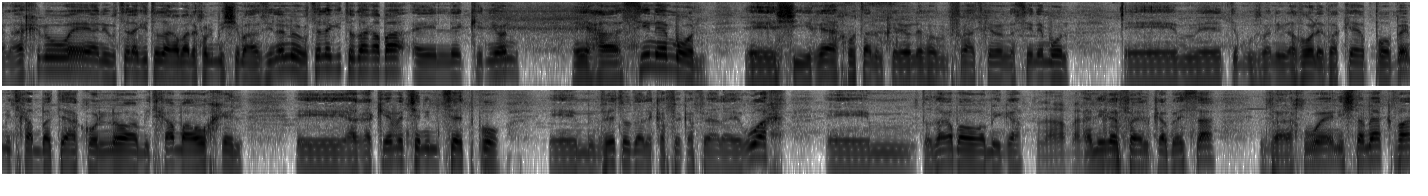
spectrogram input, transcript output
אנחנו, אה, אני רוצה להגיד תודה רבה לכל מי שמאזין לנו, אני רוצה להגיד תודה רבה לקניון הסינמול, שאירח אותנו, קניון לב המפרץ, קניון הסינמול. אתם מוזמנים לבוא לבקר פה במתחם בתי הקולנוע, מתחם האוכל, הרכבת שנמצאת פה, ותודה לקפה קפה על האירוח. תודה רבה אור עמיגה. תודה רבה לך. אני רפאל קבסה, ואנחנו נשתמע כבר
